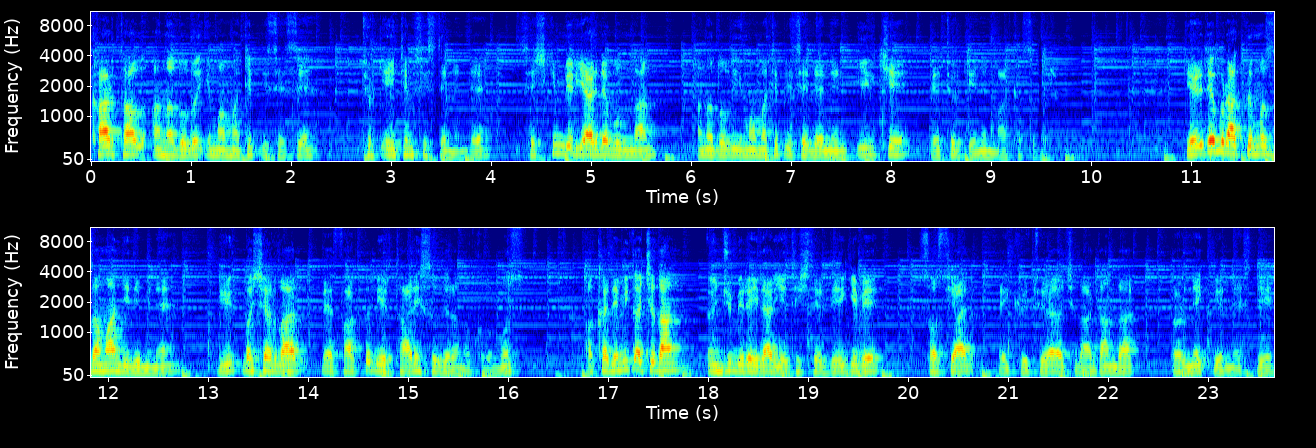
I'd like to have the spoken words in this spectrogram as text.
Kartal Anadolu İmam Hatip Lisesi, Türk eğitim sisteminde seçkin bir yerde bulunan Anadolu İmam Hatip Liselerinin ilki ve Türkiye'nin markasıdır. Geride bıraktığımız zaman dilimine büyük başarılar ve farklı bir tarih sığdıran okulumuz, akademik açıdan öncü bireyler yetiştirdiği gibi sosyal ve kültürel açılardan da örnek bir nesli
